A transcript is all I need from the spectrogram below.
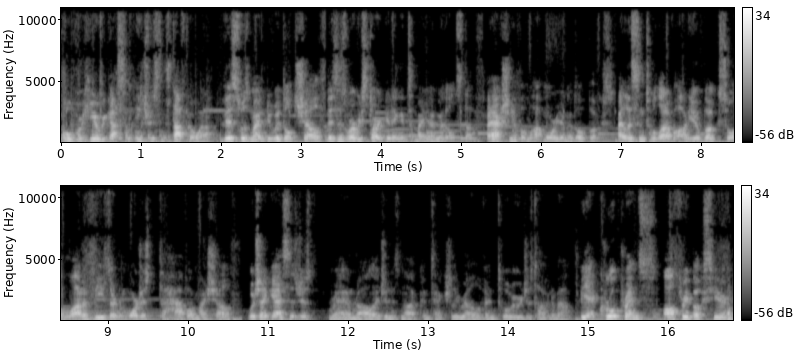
Over here, we got some interesting stuff going on. This was my new adult shelf. This is where we start getting into my young adult stuff. I actually have a lot more young adult books. I listen to a lot of audiobooks, so a lot of these are more just to have on my shelf, which I guess is just random knowledge and is not contextually relevant to what we were just talking about. But yeah, Cruel Prince, all three books here.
